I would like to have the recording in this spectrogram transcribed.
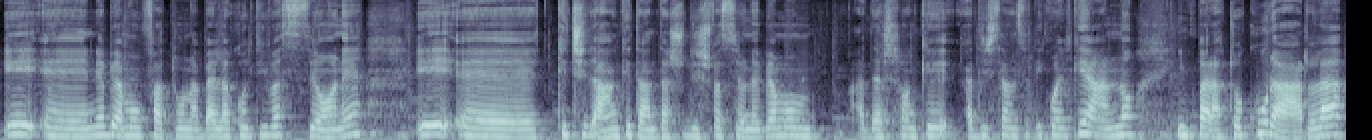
e eh, ne abbiamo fatto una bella coltivazione e eh, che ci dà anche tanta soddisfazione. Abbiamo adesso anche a distanza di qualche anno imparato a curarla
